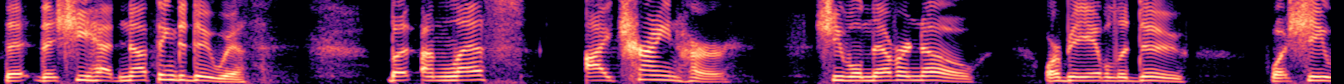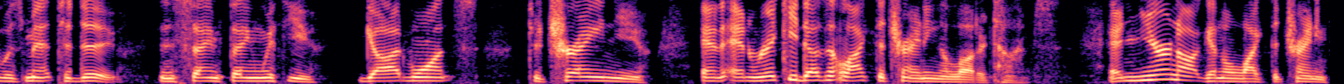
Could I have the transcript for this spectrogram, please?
that, that she had nothing to do with. But unless I train her, she will never know or be able to do what she was meant to do. And same thing with you. God wants to train you. And, and Ricky doesn't like the training a lot of times. And you're not going to like the training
